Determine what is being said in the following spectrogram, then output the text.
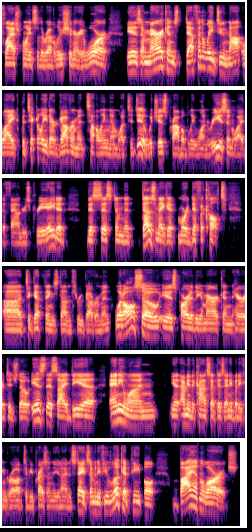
flashpoints of the Revolutionary War is Americans definitely do not like, particularly their government telling them what to do, which is probably one reason why the founders created this system that does make it more difficult uh, to get things done through government. What also is part of the American heritage, though, is this idea anyone, I mean, the concept is anybody can grow up to be president of the United States. I mean, if you look at people, by and large,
